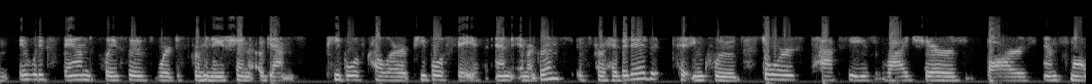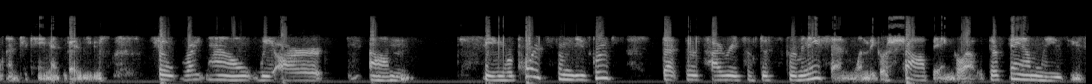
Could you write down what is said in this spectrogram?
It would expand places where discrimination against people of color, people of faith, and immigrants is prohibited to include stores, taxis, ride shares, bars, and small entertainment venues. So right now we are um, seeing reports from these groups that there's high rates of discrimination when they go shopping, go out with their families, use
